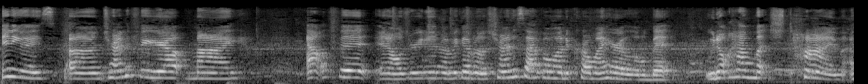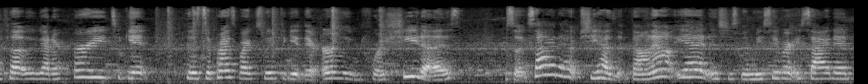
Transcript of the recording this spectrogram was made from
anyways, I'm trying to figure out my outfit and I was reading my makeup and I was trying to decide if I wanted to curl my hair a little bit. We don't have much time. I feel like we've got to hurry to get to the surprise because we have to get there early before she does. I'm so excited. I hope she hasn't found out yet and she's going to be super excited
